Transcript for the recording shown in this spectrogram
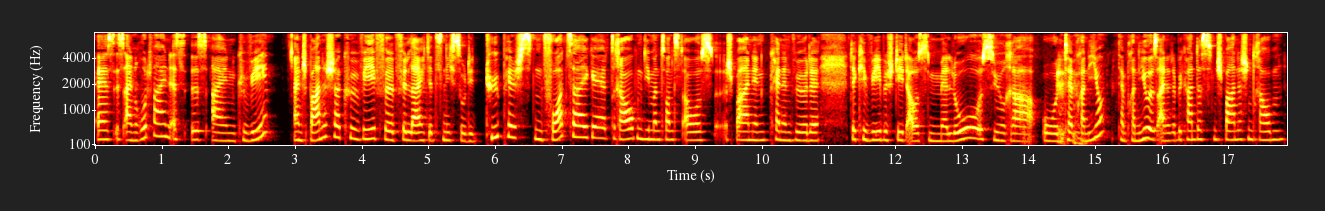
Es ist ein Rotwein, es ist ein Cuvée ein spanischer Cuvée für vielleicht jetzt nicht so die typischsten Vorzeigetrauben, die man sonst aus Spanien kennen würde. Der Cuvée besteht aus Merlot, Syrah und Tempranillo. Tempranillo ist eine der bekanntesten spanischen Trauben.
